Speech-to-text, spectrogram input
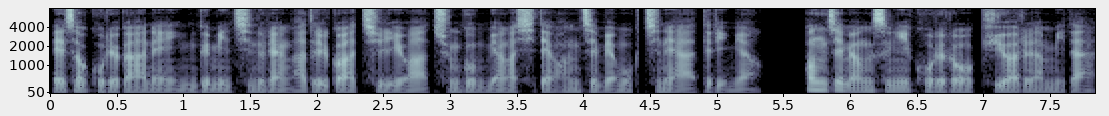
에서 고려가 한해 임금인 진우량 아들과 진리와 중국 명화시대 황제 명옥진의 아들이며 황제 명승이 고려로 귀화를 합니다.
